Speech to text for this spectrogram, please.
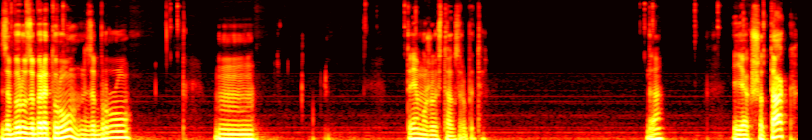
Заберу, забере туру, не заберу. М, То я можу ось так зробити. Да? Якщо так,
